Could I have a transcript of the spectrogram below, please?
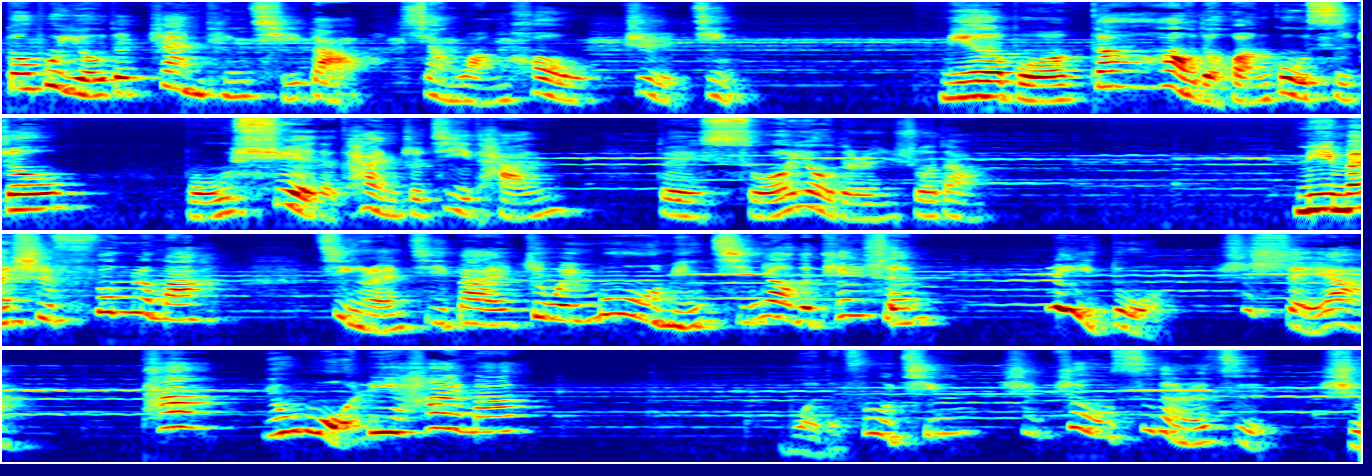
都不由得暂停祈祷，向王后致敬。尼俄伯高傲地环顾四周，不屑地看着祭坛，对所有的人说道：“你们是疯了吗？竟然祭拜这位莫名其妙的天神！利朵是谁呀？他有我厉害吗？我的父亲是宙斯的儿子，是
